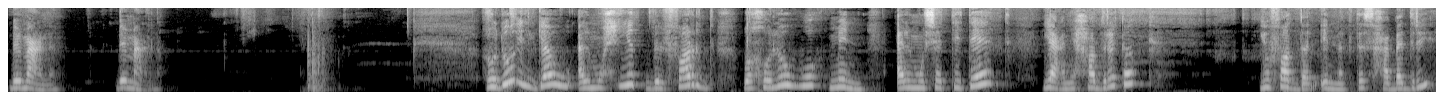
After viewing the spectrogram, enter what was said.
بمعنى بمعنى. هدوء الجو المحيط بالفرد وخلوه من المشتتات يعني حضرتك يفضل إنك تصحى بدري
